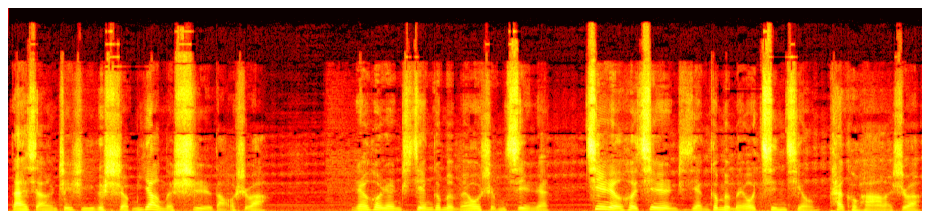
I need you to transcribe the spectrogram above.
大家想想，这是一个什么样的世道，是吧？人和人之间根本没有什么信任，亲人和亲人之间根本没有亲情，太可怕了，是吧？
